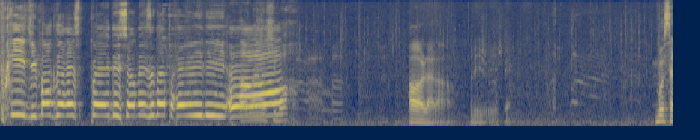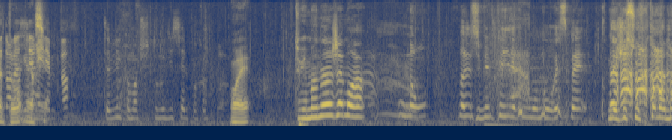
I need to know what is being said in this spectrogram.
Le prix du manque de respect des services d'après-midi Ah ouais, je suis mort. Oh là là. Joli, joli, joli. Beau salto, série, merci. il aime pas. T'as vu comment je suis tombé du ciel pour toi? Ouais. Tu es mon ange à moi Non, je vais payer mon, mon respect. Mais je souffre quand même.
